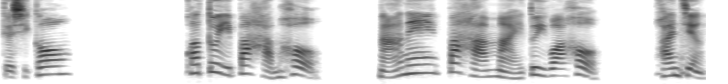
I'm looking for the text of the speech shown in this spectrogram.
就是讲，我对北韩好，那呢北韩嘛对我好，反正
